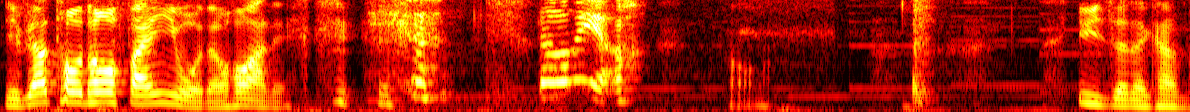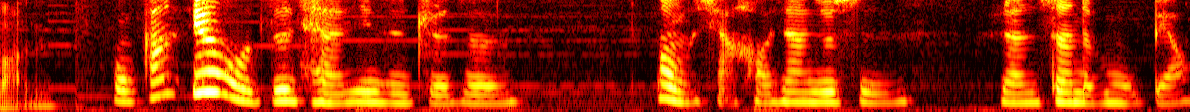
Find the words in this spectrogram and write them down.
你不要偷偷翻译我的话呢。都有。哦。玉珍的看法呢？我刚因为我之前一直觉得梦想好像就是人生的目标。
